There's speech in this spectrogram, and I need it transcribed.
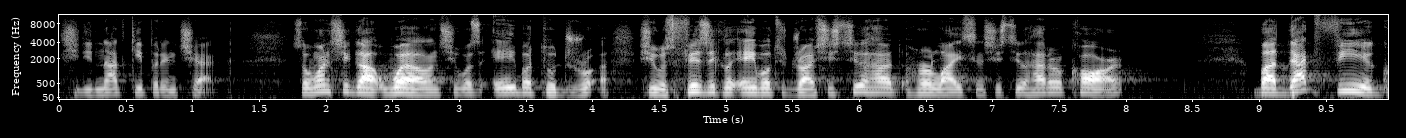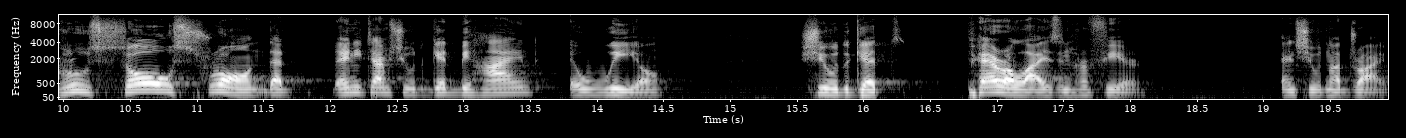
She did not keep it in check. So when she got well and she was able to, she was physically able to drive. She still had her license. She still had her car. But that fear grew so strong that anytime she would get behind a wheel, she would get paralyzed in her fear and she would not drive.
